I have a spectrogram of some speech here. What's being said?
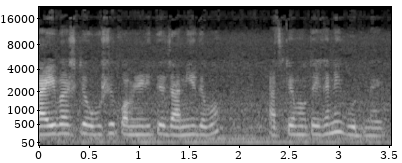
লাইভ আসলে অবশ্যই কমিউনিটিতে জানিয়ে দেবো। আজকের মতো এখানেই গুড নাইট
